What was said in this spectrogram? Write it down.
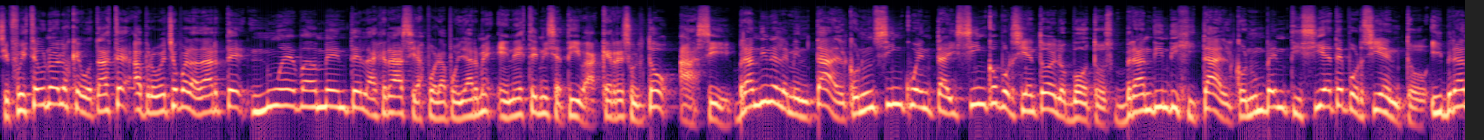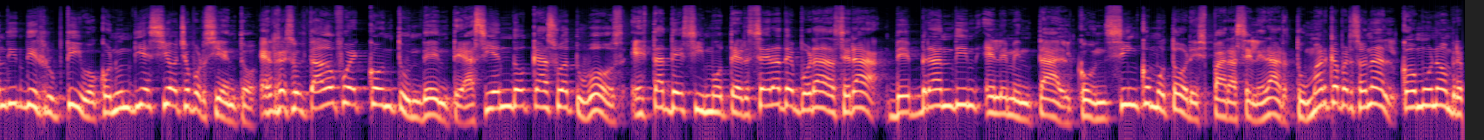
si fuiste uno de los que votaste, aprovecho para darte nuevamente las gracias por apoyarme en esta iniciativa que resultó así. Branding elemental con un 55% de los votos, branding digital con un 27% y branding disruptivo con un 18%. El resultado fue contundente, haciendo caso a tu voz. Esta decimotercera temporada será de branding elemental con 5 motores para acelerar tu marca personal como un hombre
